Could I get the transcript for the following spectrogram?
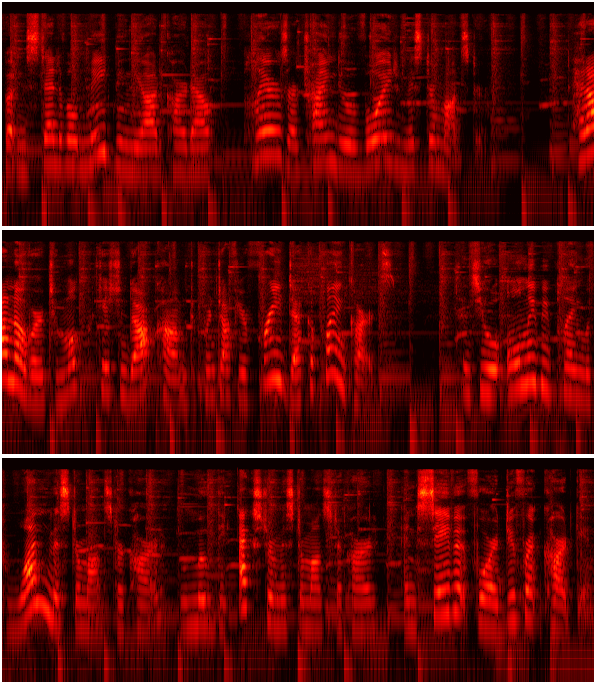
but instead of Old Maid being the odd card out, players are trying to avoid Mr. Monster. Head on over to Multiplication.com to print off your free deck of playing cards. Since you will only be playing with one Mr. Monster card, remove the extra Mr. Monster card and save it for a different card game.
